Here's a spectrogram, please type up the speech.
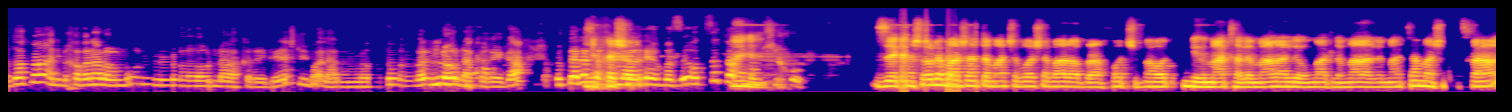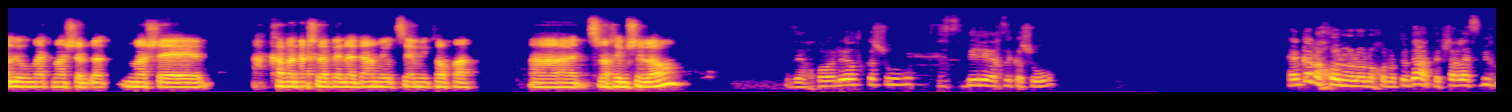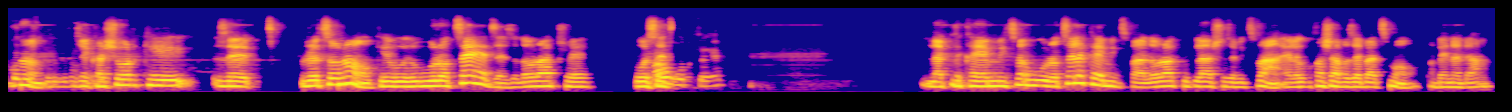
יודעות מה? אני בכוונה לא, לא עונה כרגע, יש לי מה לענות, אבל אני לא עונה כרגע. נותנת לכם להרהר בזה עוד קצת ואנחנו ממשיכות. זה קשור למה שאת אמרת שבוע שעבר על הברכות שבאות מלמטה למעלה לעומת למעלה למטה, מה שמצווה לעומת מה, של, מה שהכוונה של הבן אדם יוצא מתוך הצרכים שלו? זה יכול להיות קשור, תסבירי איך זה קשור. אין כאן נכון או לא נכון, את יודעת, אפשר להסביר כל אה, מיני זה קשור כי זה רצונו, כי הוא, הוא רוצה את זה, זה לא רק שהוא עושה מה הוא רוצה? לקיים מצווה, הוא רוצה לקיים מצווה, לא רק בגלל שזה מצווה, אלא הוא חשב על זה בעצמו, הבן אדם.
